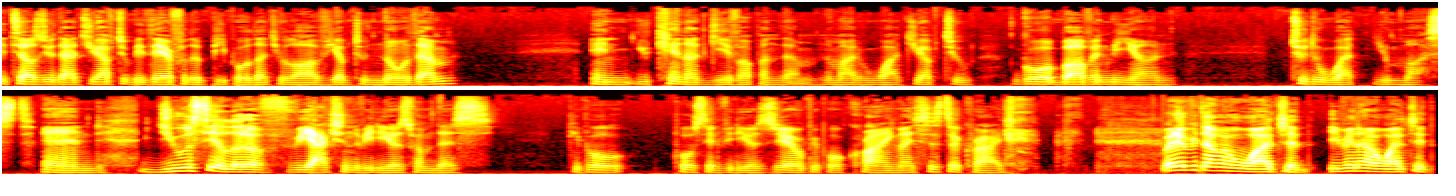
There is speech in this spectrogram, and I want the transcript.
It tells you that you have to be there for the people that you love, you have to know them, and you cannot give up on them no matter what. You have to go above and beyond to do what you must. And you will see a lot of reaction videos from this. People posted videos, were people crying. My sister cried. but every time I watch it, even I watch it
